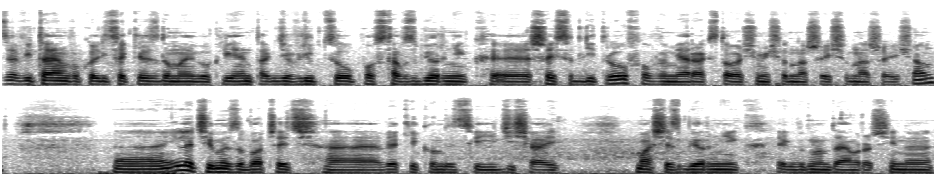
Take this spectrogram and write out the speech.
Zawitałem w okolice Kielc do mojego klienta, gdzie w lipcu powstał zbiornik e, 600 litrów o wymiarach 180 na 60 na 60 E, i lecimy zobaczyć e, w jakiej kondycji dzisiaj ma się zbiornik, jak wyglądają rośliny,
